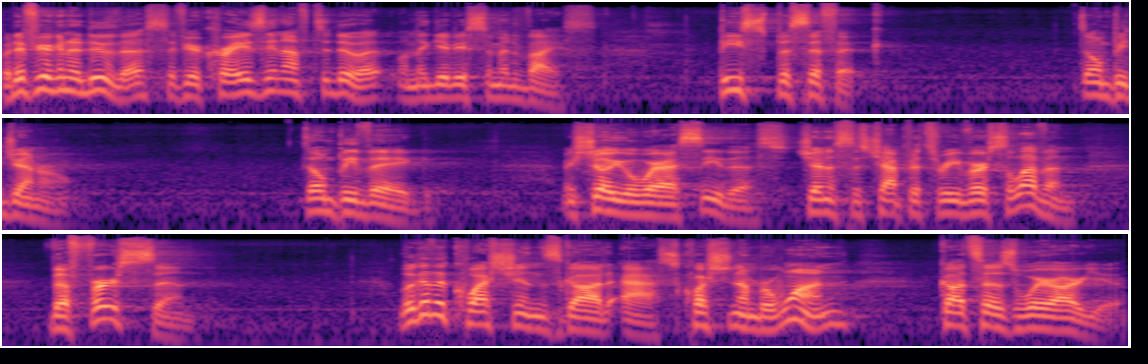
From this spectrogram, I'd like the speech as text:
But if you're going to do this, if you're crazy enough to do it, let me give you some advice. Be specific. Don't be general. Don't be vague. Let me show you where I see this. Genesis chapter 3 verse 11. The first sin. Look at the questions God asks. Question number 1, God says, "Where are you?"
